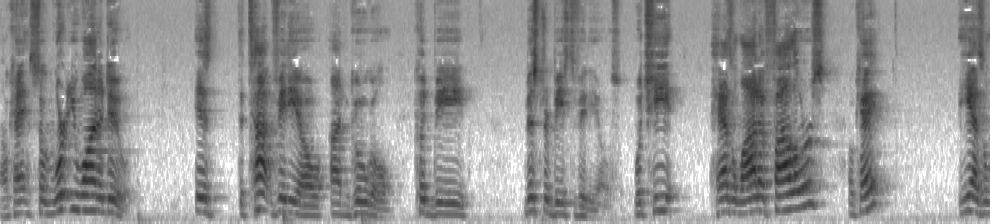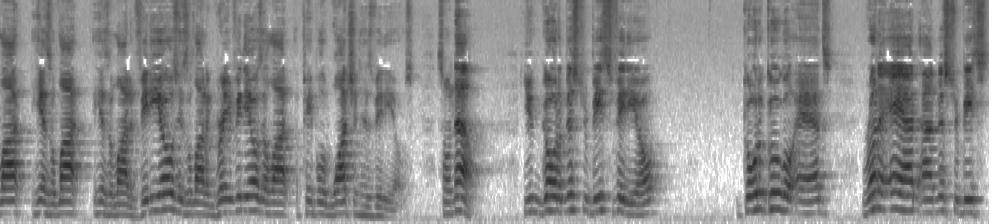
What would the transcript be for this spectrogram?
Okay, so what you want to do is the top video on Google could be Mr. Beast videos, which he has a lot of followers. Okay, he has a lot. He has a lot. He has a lot of videos. He has a lot of great videos. A lot of people watching his videos. So now, you can go to Mr. Beast video, go to Google Ads, run an ad on Mr. Beast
